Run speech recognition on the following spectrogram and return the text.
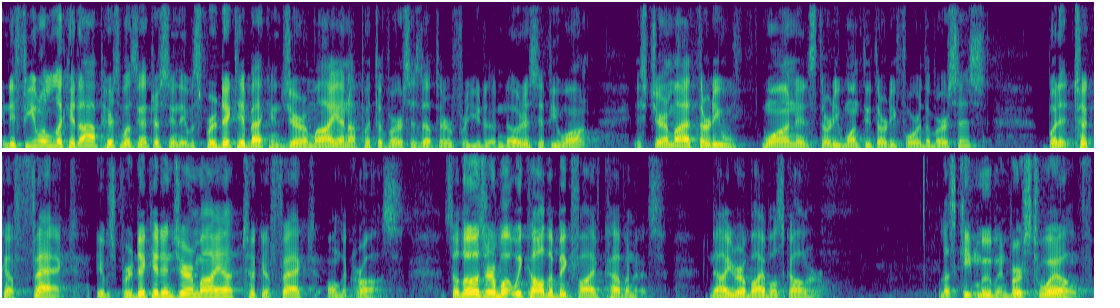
And if you want to look it up, here's what's interesting. It was predicted back in Jeremiah, and I'll put the verses up there for you to notice if you want. It's Jeremiah 31, it's 31 through 34 of the verses but it took effect. It was predicted in Jeremiah, took effect on the cross. So those are what we call the big five covenants. Now you're a Bible scholar. Let's keep moving. Verse 12.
